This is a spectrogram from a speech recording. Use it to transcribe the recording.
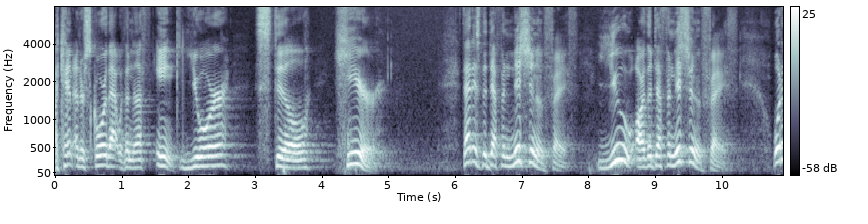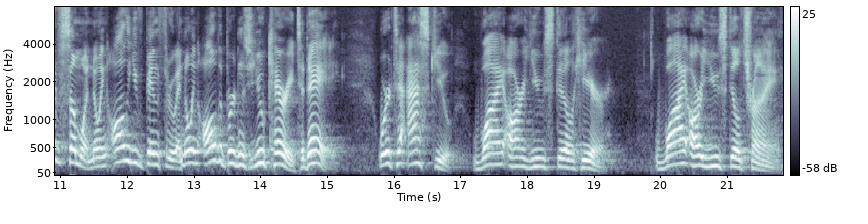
I can't underscore that with enough ink. You're still here. That is the definition of faith. You are the definition of faith. What if someone, knowing all you've been through and knowing all the burdens you carry today, were to ask you, Why are you still here? Why are you still trying?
